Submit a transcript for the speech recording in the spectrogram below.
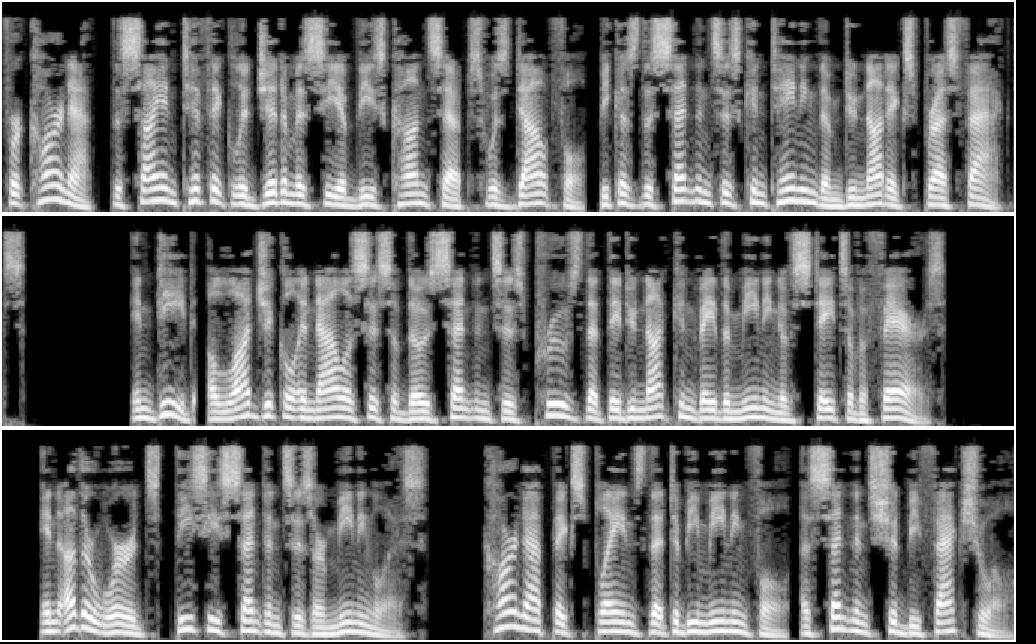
For Carnap, the scientific legitimacy of these concepts was doubtful, because the sentences containing them do not express facts. Indeed, a logical analysis of those sentences proves that they do not convey the meaning of states of affairs. In other words, theses sentences are meaningless. Carnap explains that to be meaningful, a sentence should be factual.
